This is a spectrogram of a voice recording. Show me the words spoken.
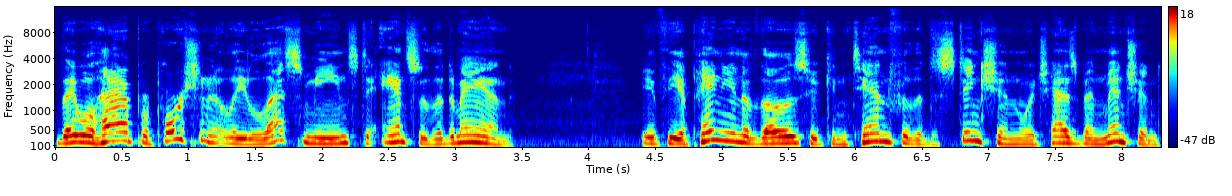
they will have proportionately less means to answer the demand. If the opinion of those who contend for the distinction which has been mentioned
